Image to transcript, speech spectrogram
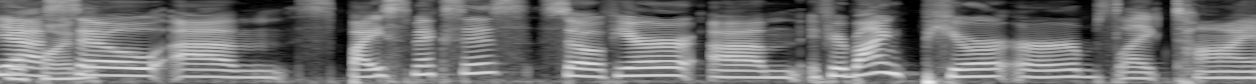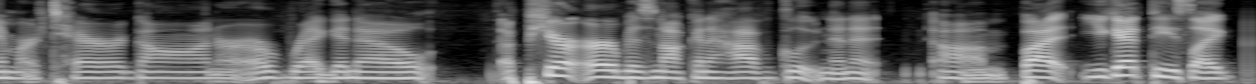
Yeah. So um, spice mixes. So if you're um, if you're buying pure herbs like thyme or tarragon or oregano, a pure herb is not going to have gluten in it. Um, but you get these like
